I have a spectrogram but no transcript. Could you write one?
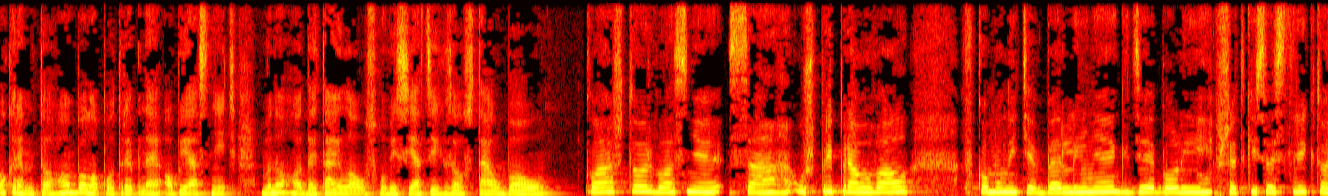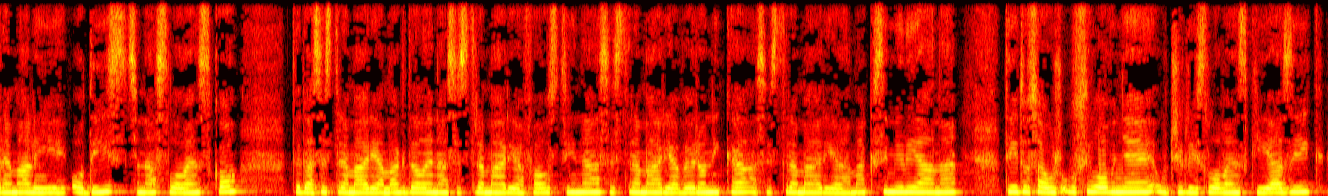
Okrem toho bolo potrebné objasniť mnoho detajlov súvisiacich so stavbou. Kláštor vlastne sa už pripravoval v komunite v Berlíne, kde boli všetky sestry, ktoré mali odísť na Slovensko teda sestra Mária Magdalena, sestra Mária Faustína, sestra Mária Veronika a sestra Mária Maximiliána. Tieto sa už usilovne učili slovenský jazyk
